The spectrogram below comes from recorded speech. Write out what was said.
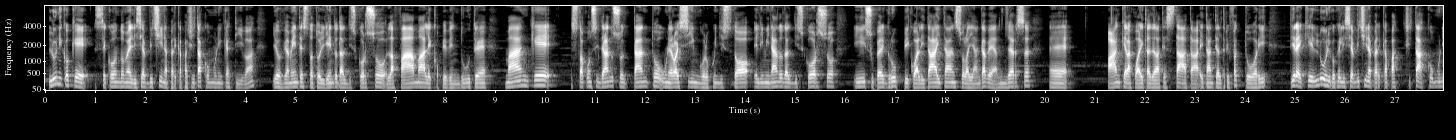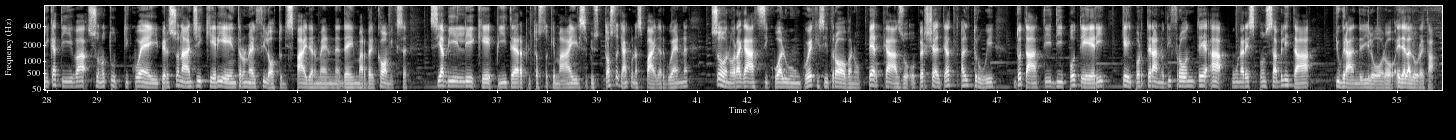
L'unico che secondo me gli si avvicina per capacità comunicativa io ovviamente sto togliendo dal discorso la fama, le copie vendute, ma anche sto considerando soltanto un eroe singolo, quindi sto eliminando dal discorso i supergruppi quali Titans o la Young Avengers, eh, anche la qualità della testata e tanti altri fattori direi che l'unico che gli si avvicina per capacità comunicativa sono tutti quei personaggi che rientrano nel filotto di Spider-Man dei Marvel Comics, sia Billy che Peter, piuttosto che Miles, piuttosto che anche una Spider-Gwen, sono ragazzi qualunque che si trovano per caso o per scelte altrui dotati di poteri che li porteranno di fronte a una responsabilità più grande di loro e della loro età.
